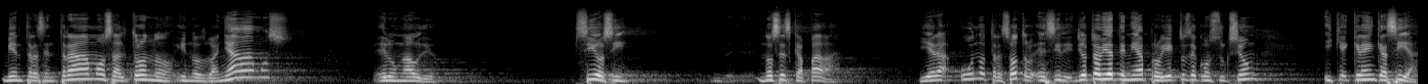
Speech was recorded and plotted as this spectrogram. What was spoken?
Mientras entrábamos al trono y nos bañábamos, era un audio. Sí o sí, no se escapaba. Y era uno tras otro. Es decir, yo todavía tenía proyectos de construcción y ¿qué creen que hacía?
